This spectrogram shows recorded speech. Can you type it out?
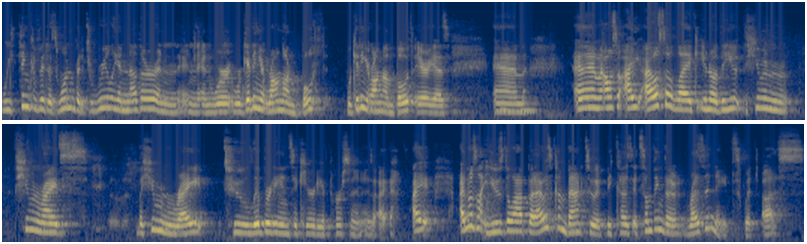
we think of it as one, but it's really another, and and, and we're we're getting it wrong on both. We're getting it wrong on both areas, and and also I, I also like you know the, the human human rights the human right to liberty and security of person is I, I I know it's not used a lot, but I always come back to it because it's something that resonates with us,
